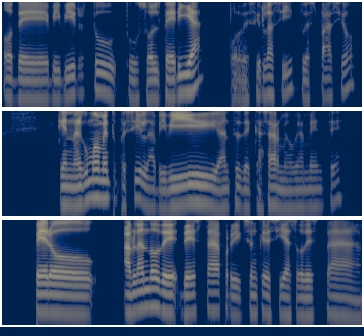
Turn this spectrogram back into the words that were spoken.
o de vivir tu, tu, soltería, por decirlo así, tu espacio, que en algún momento pues sí, la viví antes de casarme, obviamente, pero hablando de, de, esta proyección que decías o de esta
